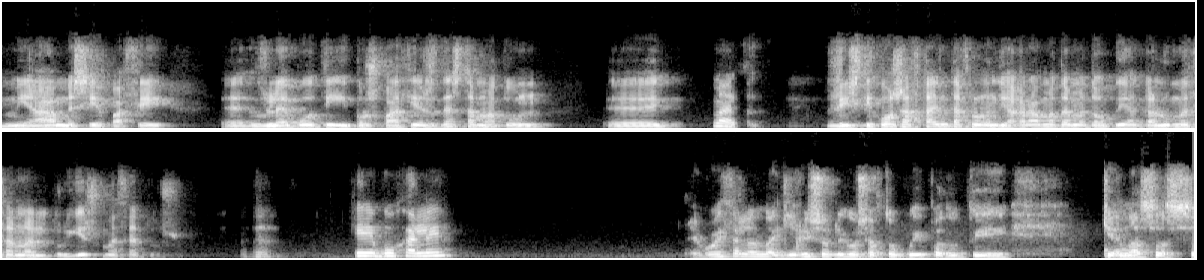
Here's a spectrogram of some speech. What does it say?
μία άμεση επαφή ε, βλέπω ότι οι προσπάθειες δεν σταματούν. Ε, δυστυχώς αυτά είναι τα χρονοδιαγράμματα με τα οποία καλούμεθα να λειτουργήσουμε φέτος. Κύριε Μπούχαλη. Εγώ ήθελα να γυρίσω λίγο σε αυτό που είπατε ότι και να σας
